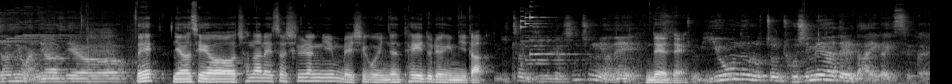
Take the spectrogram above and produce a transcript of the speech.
선생님 안녕하세요. 네, 안녕하세요. 천안에서 실장님 매시고 있는 테이도령입니다. 2021년 신축년에 네네. 좀 이혼으로 좀 조심해야 될 나이가 있을까요?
